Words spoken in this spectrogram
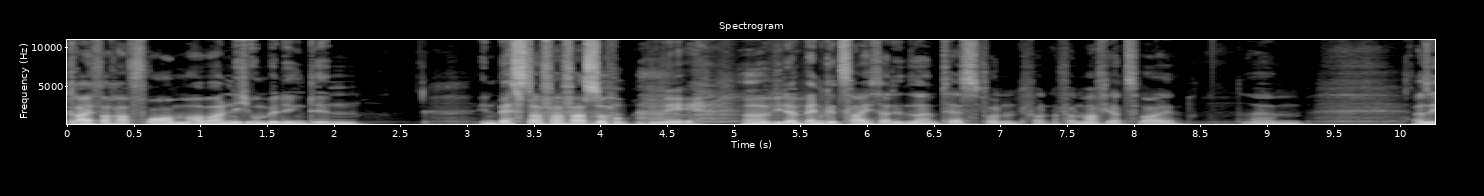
dreifacher Form, aber nicht unbedingt in, in bester Verfassung. Nee. Äh, wie der Ben gezeigt hat in seinem Test von, von, von Mafia 2. Ähm, also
